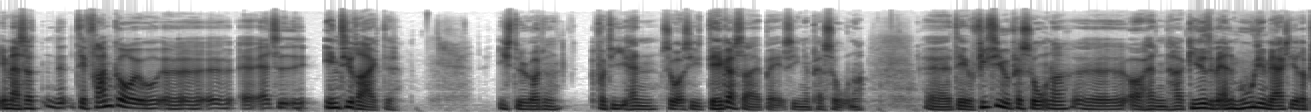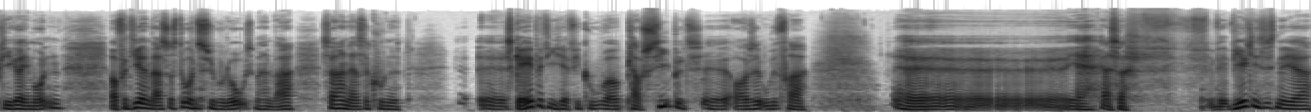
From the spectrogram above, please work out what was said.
Jamen altså, det fremgår jo øh, øh, altid indirekte i stykkerne, fordi han så at sige dækker sig bag sine personer. Øh, det er jo fiktive personer, øh, og han har givet dem alle mulige mærkelige replikker i munden. Og fordi han var så stor en psykolog, som han var, så har han altså kunnet øh, skabe de her figurer plausibelt, øh, også ud fra øh, ja, altså virkelighedsnære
